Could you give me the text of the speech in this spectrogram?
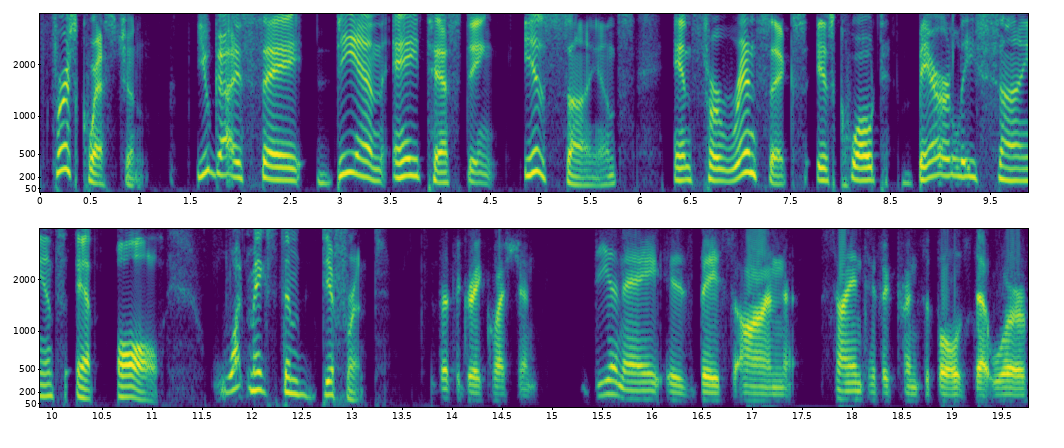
First question. You guys say DNA testing is science and forensics is, quote, barely science at all. What makes them different? That's a great question. DNA is based on scientific principles that were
